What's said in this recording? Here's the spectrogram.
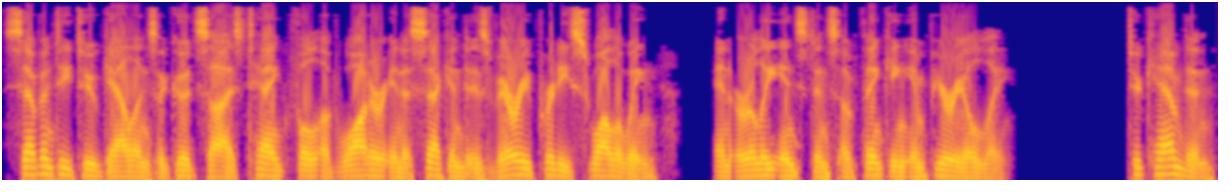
72 gallons a good-sized tank full of water in a second is very pretty swallowing, an early instance of thinking imperially. To Camden,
